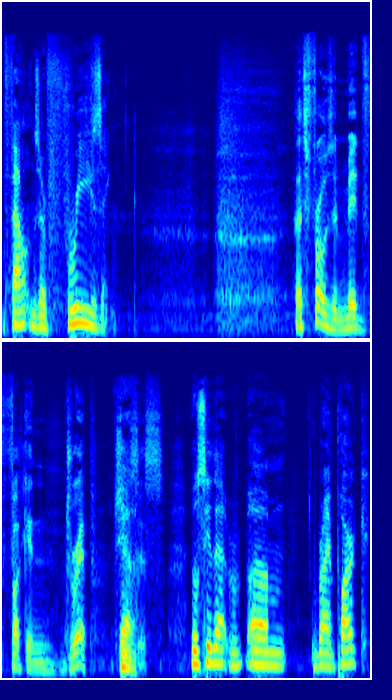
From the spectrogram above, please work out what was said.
fountains are freezing. That's frozen mid fucking drip. Yeah. Jesus. You'll see that um, Bryant Park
